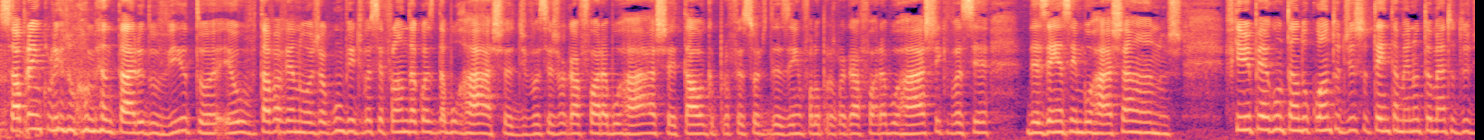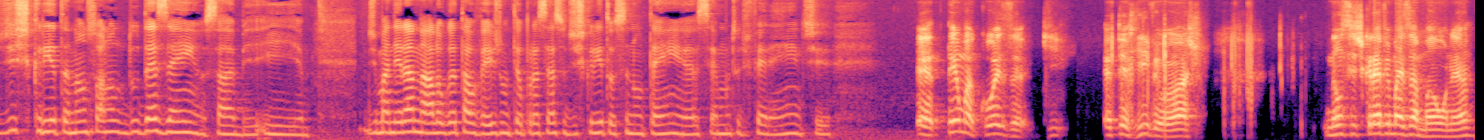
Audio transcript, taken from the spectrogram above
Só para incluir no comentário do Vitor, eu estava vendo hoje algum vídeo de você falando da coisa da borracha, de você jogar fora a borracha e tal, que o professor de desenho falou para jogar fora a borracha e que você desenha sem borracha há anos. Fiquei me perguntando o quanto disso tem também no teu método de escrita, não só no do desenho, sabe? E de maneira análoga, talvez, no teu processo de escrita, ou se não tem, é, se é muito diferente. É, tem uma coisa que é terrível, eu acho. Não se escreve mais à mão, né?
